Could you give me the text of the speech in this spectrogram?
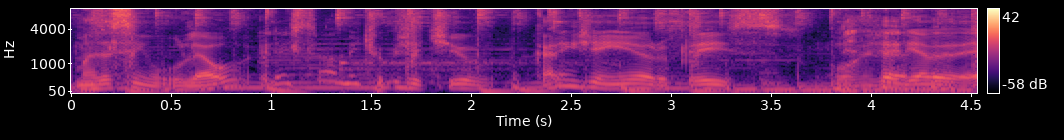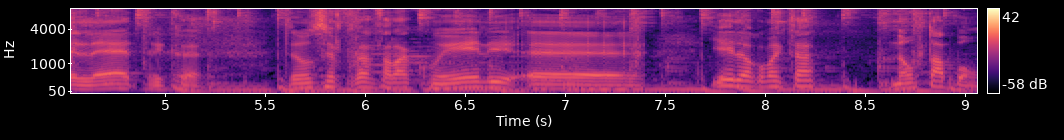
Mas assim, o Léo, ele é extremamente objetivo. O cara é engenheiro, fez engenharia elétrica. Então você vai falar com ele, é... e aí, Léo, como é que tá? Não tá bom.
